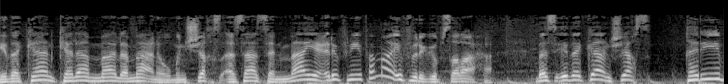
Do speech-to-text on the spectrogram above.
إذا كان كلام ما له معنى ومن شخص أساسا ما يعرفني فما يفرق بصراحة. بس إذا كان شخص قريب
